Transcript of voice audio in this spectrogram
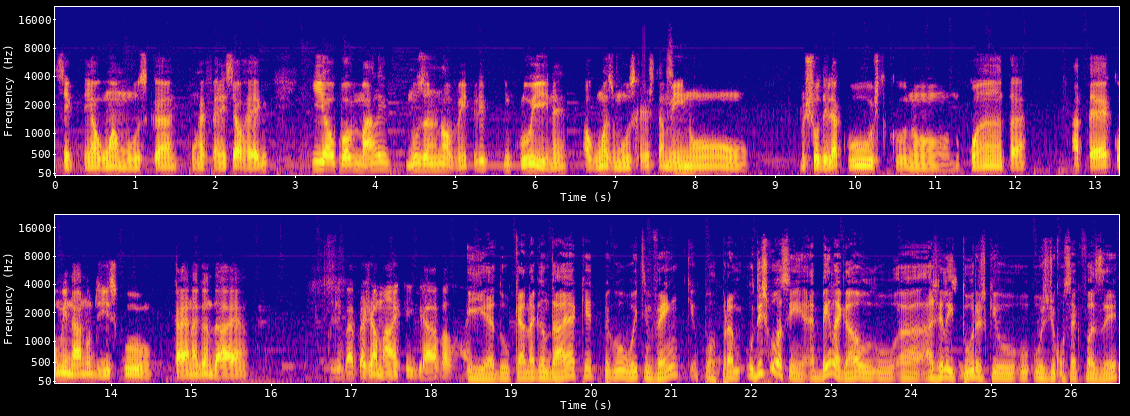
Sempre tem alguma música com referência ao reggae. E ao Bob Marley, nos anos 90, ele inclui, né? Algumas músicas também no, no show dele acústico, no, no Quanta. até culminar no disco Caia na Gandaia. Ele vai pra Jamaica e grava lá. E é do Kanagandaia que pegou o Wait in Vain. Que, pô, pra, o disco, assim, é bem legal. o- a- as releituras que o, o, o Gil consegue fazer.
